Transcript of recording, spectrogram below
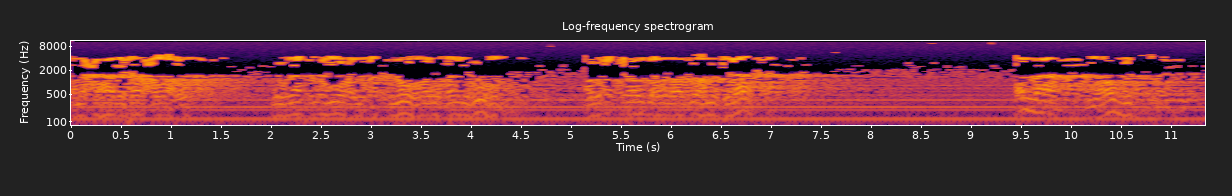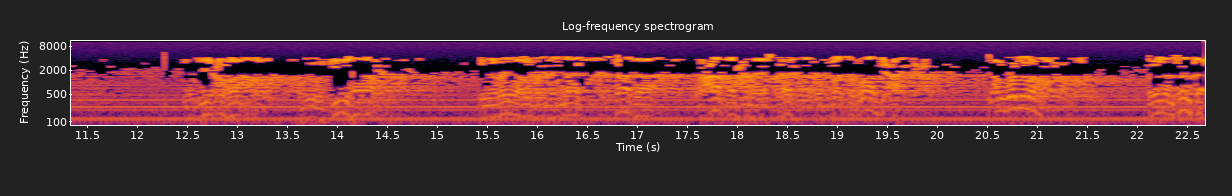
ومع هذا شرع الله لولاة الأمور أن يقتلوهم أو ايديهم وارجلهم من خلاف اما المعوض يبيعها ويهديها فيما بينه وبين الناس هذا يعاقب بما يستحق العقوبات الراجعه لاول مره فان لم تنفع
